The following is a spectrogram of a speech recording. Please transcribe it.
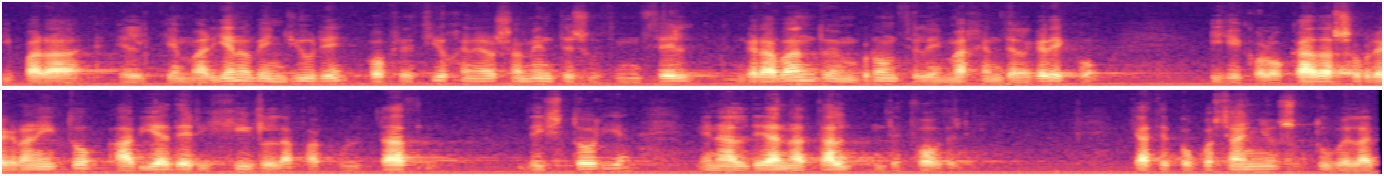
y para el que Mariano Benjure ofreció generosamente su cincel grabando en bronce la imagen del Greco y que colocada sobre granito había de dirigir la Facultad de Historia en la aldea natal de Fodre, que hace pocos años tuve la,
